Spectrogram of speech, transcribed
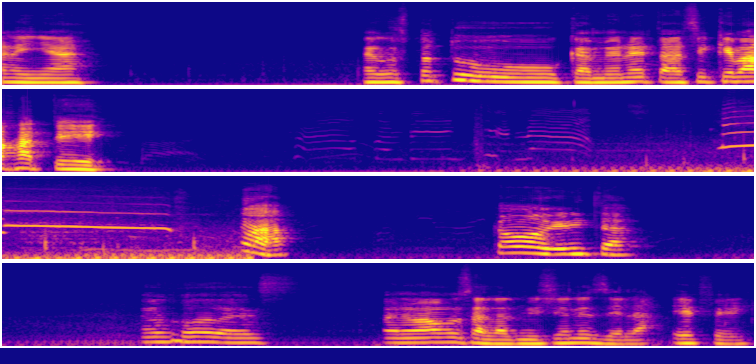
Mira, niña. Me gustó tu camioneta, así que bájate. I'm being kidnapped. Ah, ¿Cómo grita? No jodas. Bueno, vamos a las misiones de la F.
